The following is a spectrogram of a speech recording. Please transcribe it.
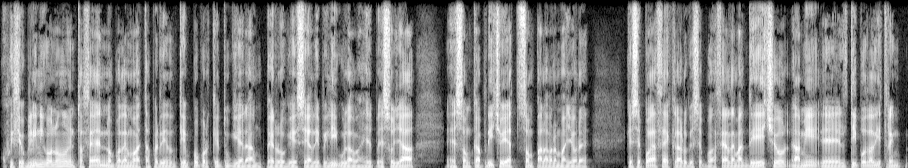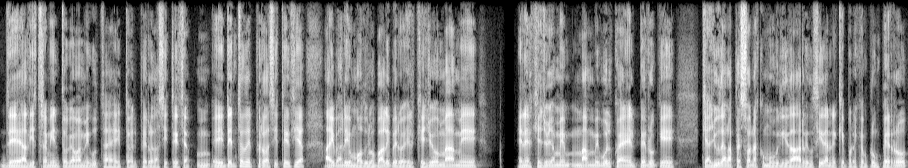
juicio clínico, ¿no? Entonces no podemos estar perdiendo tiempo porque tú quieras un perro que sea de película, eh, eso ya eh, son caprichos y son palabras mayores. ¿Que se puede hacer? Claro que se puede hacer. Además, de hecho, a mí eh, el tipo de, adiestra- de adiestramiento que más me gusta es esto, el perro de asistencia. Mm, eh, dentro del perro de asistencia hay varios módulos, ¿vale? Pero el que yo más me, en el que yo ya me- más me vuelco es el perro que, que ayuda a las personas con movilidad reducida, en el que, por ejemplo, un perro,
